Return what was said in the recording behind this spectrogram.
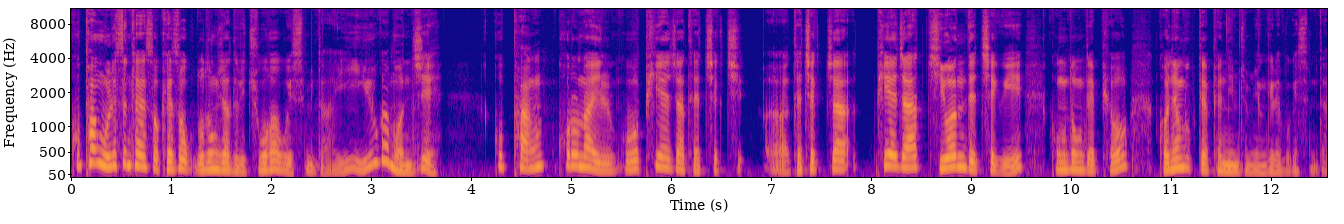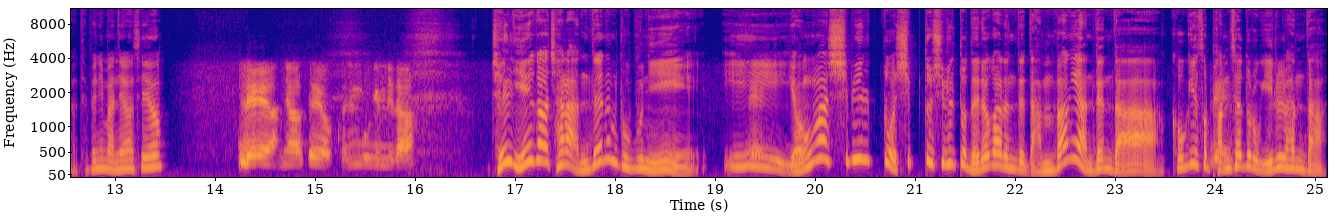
쿠팡 물류센터에서 계속 노동자들이 죽어가고 있습니다. 이 이유가 뭔지 쿠팡 코로나19 피해자 대책 어, 대책자 피해자 지원 대책위 공동 대표 권영국 대표님 좀 연결해 보겠습니다. 대표님 안녕하세요. 네, 안녕하세요. 권영국입니다. 제일 이해가 잘 안 되는 부분이 이 네. 영하 11도, 10도, 11도 내려가는데 난방이 안 된다. 거기에서 네. 밤새도록 네. 일을 한다.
